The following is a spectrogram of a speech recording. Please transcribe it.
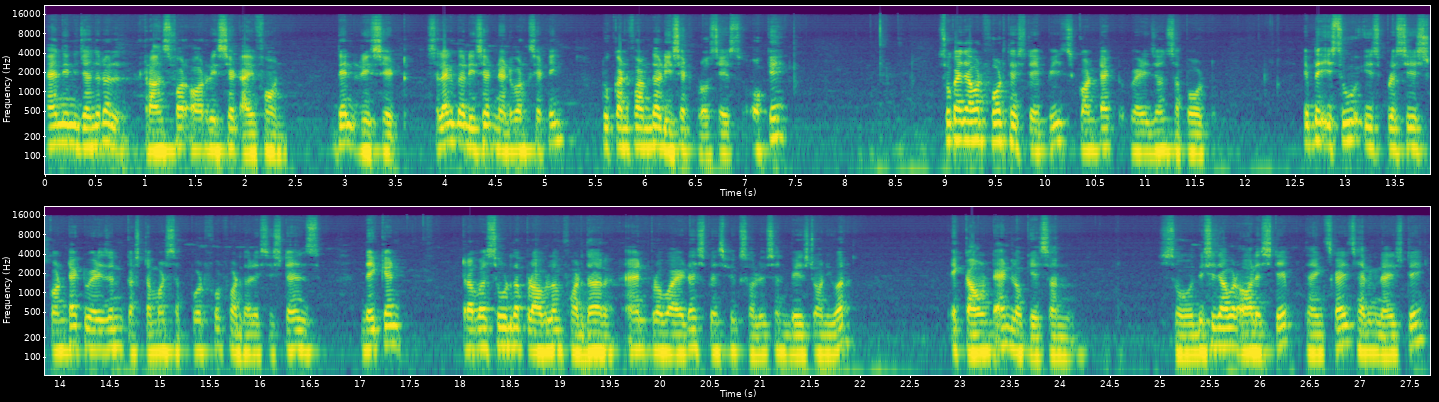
and in general transfer or reset iPhone. Then reset. Select the reset network setting to confirm the reset process. Okay. So guys, our fourth step is contact Verizon support. If the issue is persist, contact Verizon customer support for further assistance. They can troubleshoot the problem further and provide a specific solution based on your account and location. So this is our all step. Thanks guys. Having a nice day.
